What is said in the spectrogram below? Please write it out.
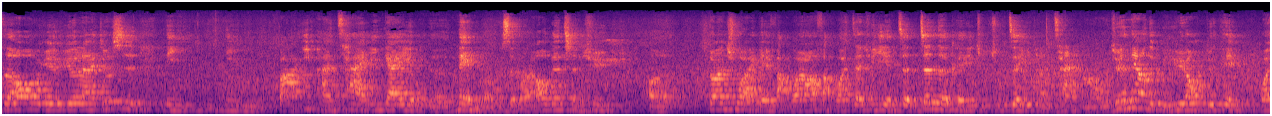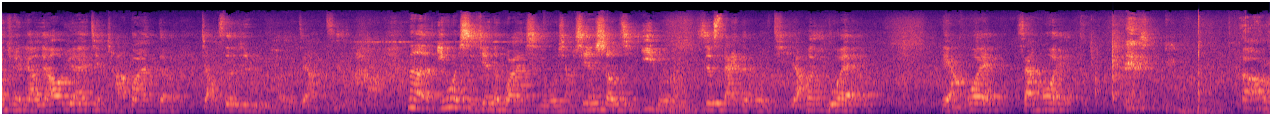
色哦，原原来就是你你把一盘菜应该有的内容什么，然后跟程序呃。端出来给法官，然后法官再去验证，真的可以煮出这一盘菜吗？我觉得那样的比喻让我就可以完全了解哦，原来检察官的角色是如何这样子。好，那因为时间的关系，我想先收起一轮这三个问题，然后一位、两位、三位。啊，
